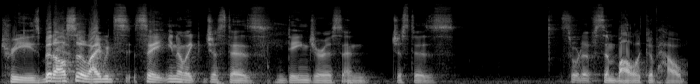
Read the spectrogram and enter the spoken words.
trees. But also, I would say, you know, like just as dangerous and just as sort of symbolic of how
